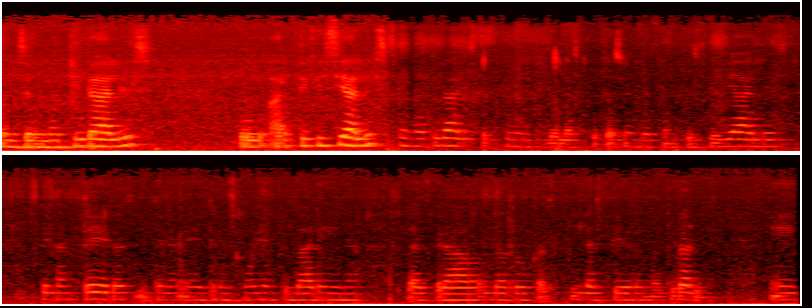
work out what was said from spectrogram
pueden ser naturales o artificiales. Los naturales provienen de la explotación de fuentes fluviales, de canteras, y eh, tenemos como ejemplos la arena, las gravas, las rocas las piedras naturales. En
